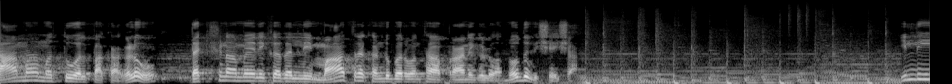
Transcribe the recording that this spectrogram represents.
ಲಾಮ ಮತ್ತು ಅಲ್ಪಾಕಾಗಳು ದಕ್ಷಿಣ ಅಮೆರಿಕದಲ್ಲಿ ಮಾತ್ರ ಕಂಡುಬರುವಂತಹ ಪ್ರಾಣಿಗಳು ಅನ್ನೋದು ವಿಶೇಷ. ಇಲ್ಲಿ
